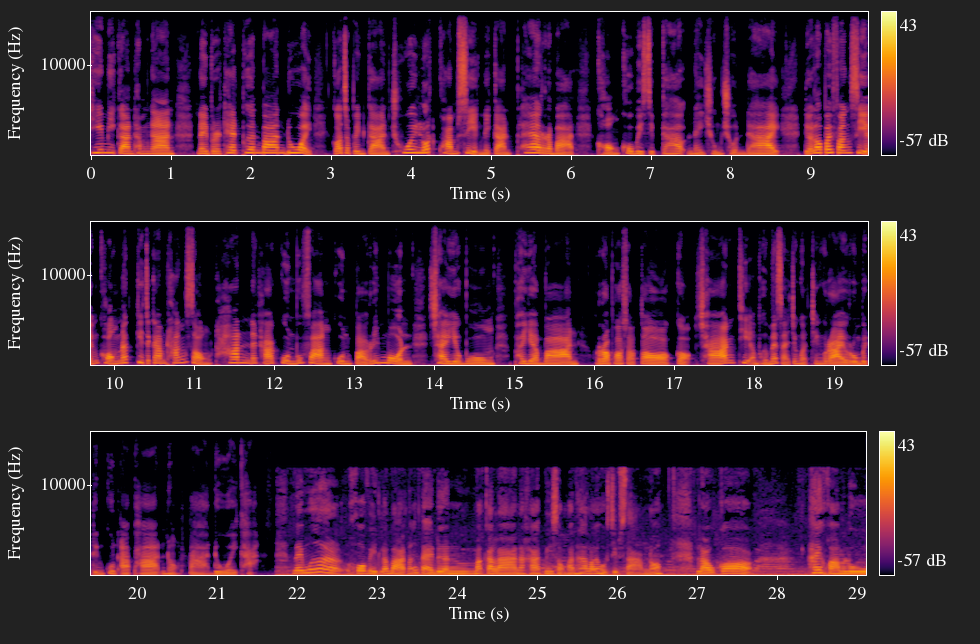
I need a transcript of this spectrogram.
ที่มีการทำงานในประเทศเพื่อนบ้านด้วย ก็จะเป็นการช่วยลดความเสี่ยงในการแพร่ระบาดของโควิด -19 ในชุมชนได้ เดี๋ยวเราไปฟังเสียงของนักกิจกรรมทั้งสองท่านนะคะ คุณผู้ฟังคุณปริมลชัยวงศ์พยาบาลรพสตเกาะช้างที่อำเภอแม่สายจังหวัดเชียงราย รวมไปถึงคุณอาภาหนอตาด้วยค่ะในเมื่อโควิดระบาดตั้งแต่เดือนมกรานะคะ ปี 2563 เนาะเราก็ ให้ความรู้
